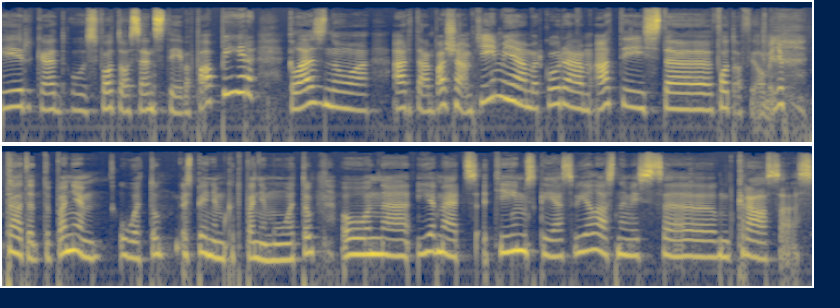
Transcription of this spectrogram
ir, kad uz fotosensitīva papīra glezno ar tām pašām ķīmijām, ar kurām attīsta fotofilmu. Tā tad tu paņem otu, es pieņemu, ka tu paņem otu. Un uh, iemērc ķīmiskajās vielās, nevis uh, krāsās.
